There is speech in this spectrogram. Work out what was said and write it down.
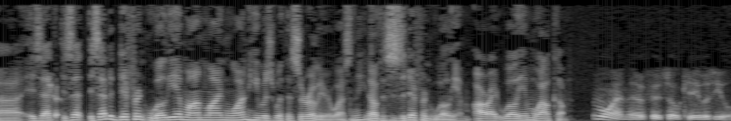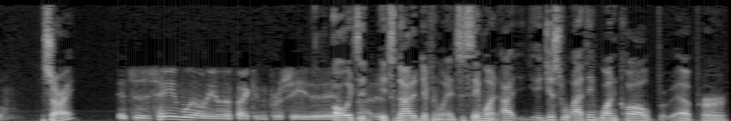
Uh, is that is that is that a different William on line one? He was with us earlier, wasn't he? No, this is a different William. All right, William, welcome. One, if it's okay with you. Sorry. It's the same William, if I can proceed. oh, it's a, it's not a different one. It's the same one. I, just I think one call per, uh, per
